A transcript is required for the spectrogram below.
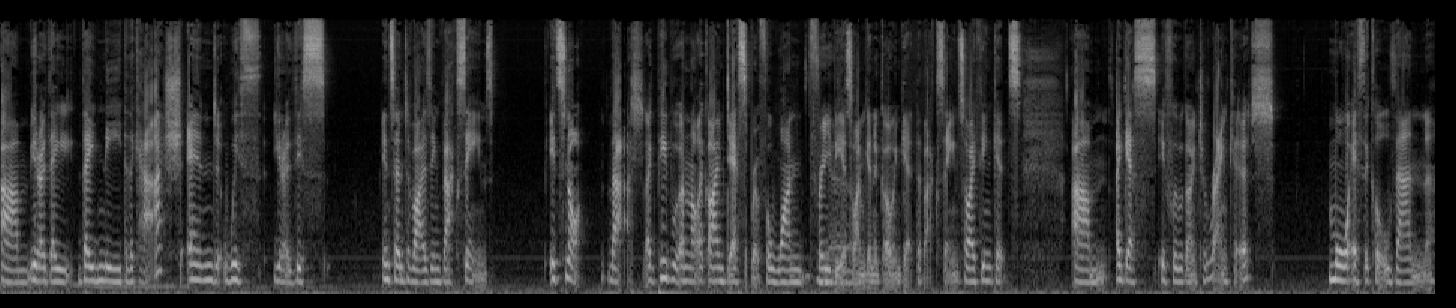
um, you know they they need the cash. And with you know this incentivizing vaccines it's not that. Like people are not like i'm desperate for one freebie Yeah. so i'm going to go and get the vaccine. So i think it's um, i guess if we were going to rank it more ethical than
